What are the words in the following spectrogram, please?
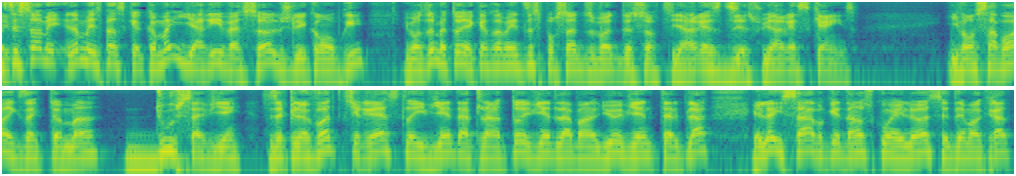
C'est ça, mais non, mais c'est parce que comment ils arrivent à ça, je l'ai compris. Ils vont dire, mettons, il y a 90% du vote de sortie. Il en reste 10 ou il en reste 15 ils vont savoir exactement d'où ça vient. C'est-à-dire que le vote qui reste, là, il vient d'Atlanta, il vient de la banlieue, il vient de telle place. Et là, ils savent, que dans ce coin-là, c'est démocrate.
